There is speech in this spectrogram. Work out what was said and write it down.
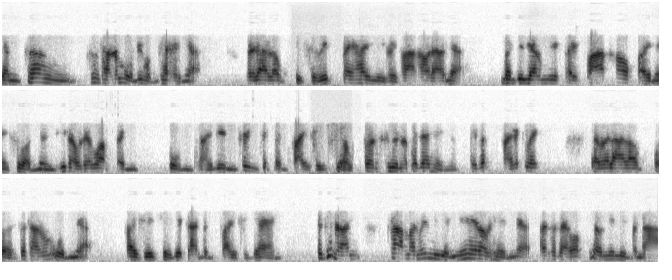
อย่างเครื่องเครื่องทำน้ำอุ่นที่ผมใช้เนี่ย เวลาเราปิดสวิตช์ไม่ให้มีไฟฟ้าเข้าแล้วเนี่ย มันจะยังมีไฟฟ้าเข้าไปในส่วนหนึ่งที่เราเรียกว่าเป็นปุ่มสายดิน ซึ่งจะเป็นไฟสีเขียวตอนคืนเราก็จะเห็นเป็นไฟเล็ก ๆ แต่เวลาเราเปิดเครื่องทำน้ำอุ่นเนี่ยไฟสีเขียวจะกลายเป็นไฟสีแดง เพราะฉะนั้นถ้ามันไม่มีอย่างนี้ให้เราเห็นเนี่ยก็แสดงว่าเครื่องนี้มีปัญหา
